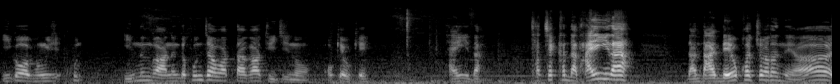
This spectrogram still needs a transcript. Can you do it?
이거 병신 혼, 있는 거 아는데 혼자 왔다가 뒤지노 오케이 오케이. 다행이다. 자책한다. 다행이다 난나내욕할줄 알았네. 아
